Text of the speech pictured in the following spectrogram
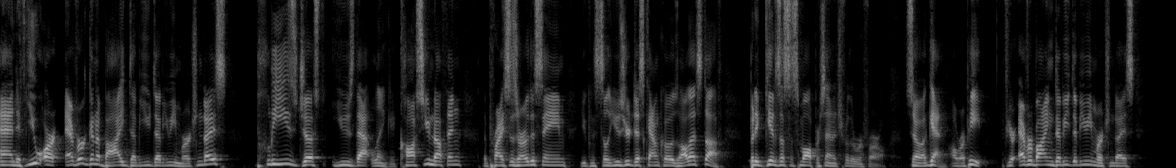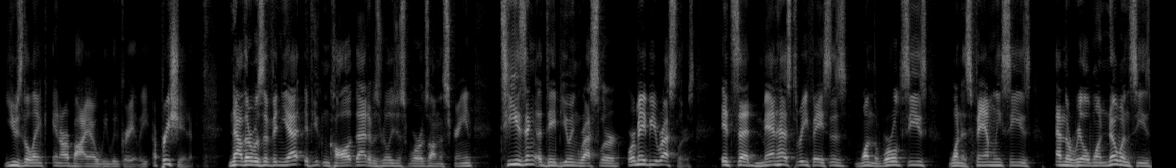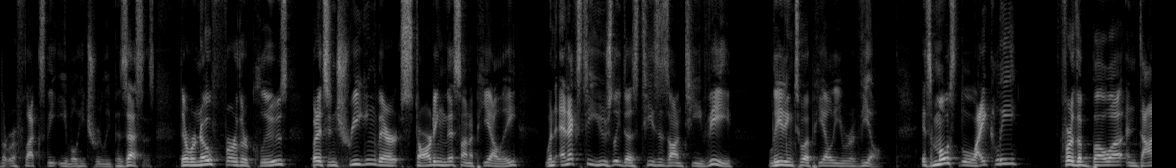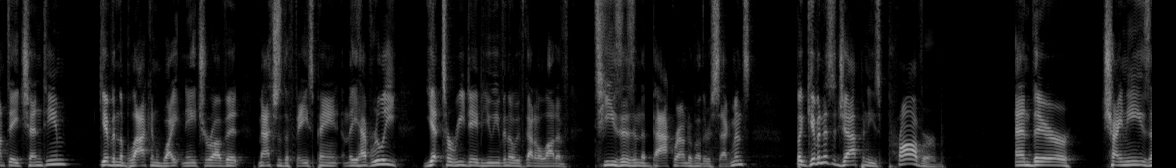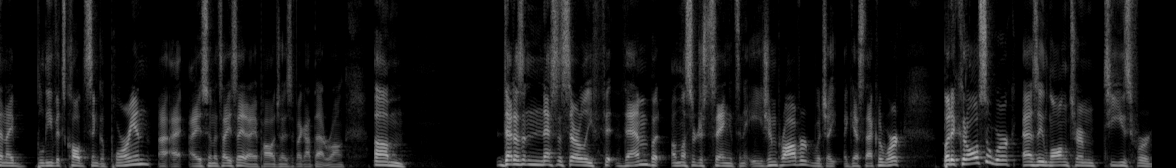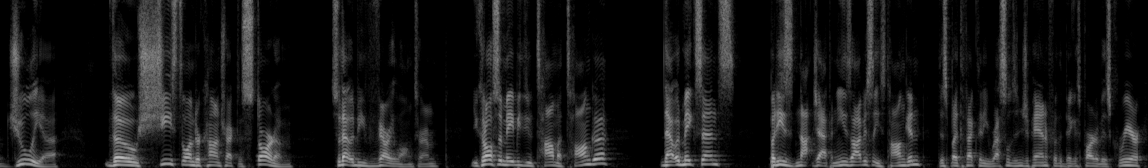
And if you are ever going to buy WWE merchandise, please just use that link. It costs you nothing. The prices are the same. You can still use your discount codes, all that stuff, but it gives us a small percentage for the referral. So again, I'll repeat if you're ever buying WWE merchandise, use the link in our bio. We would greatly appreciate it. Now, there was a vignette, if you can call it that. It was really just words on the screen teasing a debuting wrestler or maybe wrestlers. It said, Man has three faces one the world sees, one his family sees, and the real one no one sees but reflects the evil he truly possesses. There were no further clues, but it's intriguing they're starting this on a PLE when NXT usually does teases on TV, leading to a PLE reveal. It's most likely for the Boa and Dante Chen team, given the black and white nature of it, matches the face paint, and they have really yet to re debut, even though we've got a lot of teases in the background of other segments. But given it's a Japanese proverb and they're Chinese and I believe it's called Singaporean. I, I, assume that's how you say it. I apologize if I got that wrong. Um, that doesn't necessarily fit them, but unless they're just saying it's an Asian proverb, which I, I guess that could work. But it could also work as a long term tease for Giulia, though she's still under contract to stardom. So that would be very long term. You could also maybe do Tama Tonga. That would make sense. But he's not Japanese, obviously. He's Tongan, despite the fact that he wrestled in Japan for the biggest part of his career.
